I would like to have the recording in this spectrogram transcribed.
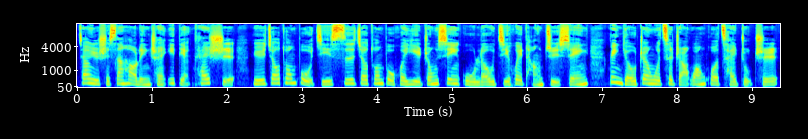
将于十三号凌晨一点开始于交通部集思交通部会议中心五楼集会堂举行，并由政务次长王国才主持。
